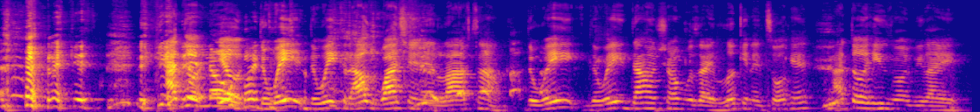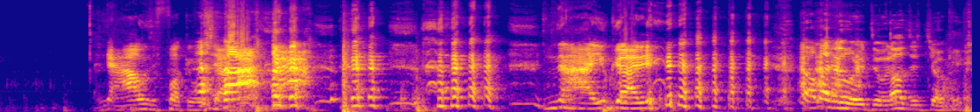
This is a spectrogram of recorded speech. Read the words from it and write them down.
I didn't know yo, what the way, the way, cause I was watching it live time. The way, the way Donald Trump was like looking and talking, I thought he was gonna be like, Nah, I was fucking with y'all. nah, you got it. I'll let Hillary do it. I was just joking.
